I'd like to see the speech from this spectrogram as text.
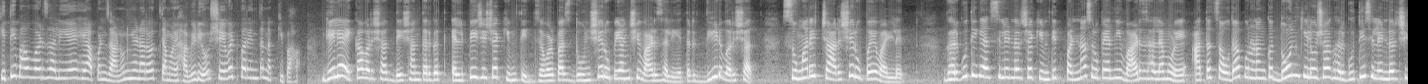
किती भाववाढ झाली आहे हे आपण जाणून घेणार आहोत. त्यामुळे हा व्हिडिओ शेवटपर्यंत नक्की पहा. गेल्या एका वर्षात देशांतर्गत एल पी जीच्या किमतीत जवळपास दोनशे रुपयांची वाढ झाली आहे तर दीड वर्षात सुमारे चारशे रुपये वाढलेत. घरगुती गॅस सिलेंडरच्या किमतीत पन्नास रुपयांनी वाढ झाल्यामुळे आता चौदा पूर्णांक दोन किलोच्या घरगुती सिलेंडरची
